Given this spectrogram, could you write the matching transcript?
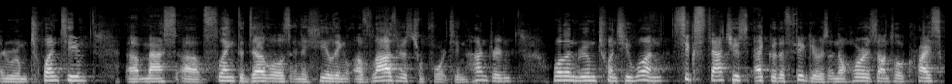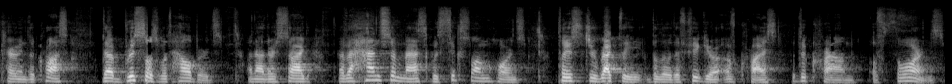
In room 20, uh, Mass uh, flanked the devils in the healing of Lazarus from 1400, while in room 21, six statues echo the figures in the horizontal Christ carrying the cross that bristles with halberds. On either side of a handsome mask with six long horns placed directly below the figure of Christ with the crown of thorns.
